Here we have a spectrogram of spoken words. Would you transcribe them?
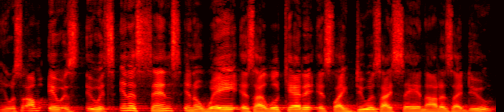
It was, um, it, was, it was, in a sense, in a way, as I look at it, it's like do as I say and not as I do.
